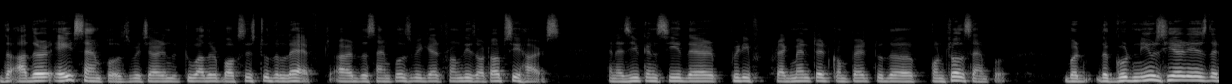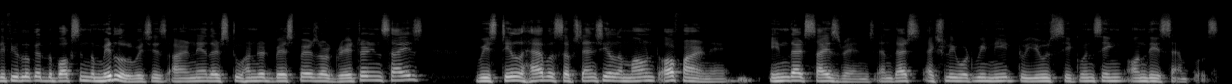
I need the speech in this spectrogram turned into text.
The other eight samples, which are in the two other boxes to the left, are the samples we get from these autopsy hearts. And as you can see, they're pretty fragmented compared to the control sample. But the good news here is that if you look at the box in the middle, which is RNA that's 200 base pairs or greater in size, we still have a substantial amount of RNA in that size range. And that's actually what we need to use sequencing on these samples.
